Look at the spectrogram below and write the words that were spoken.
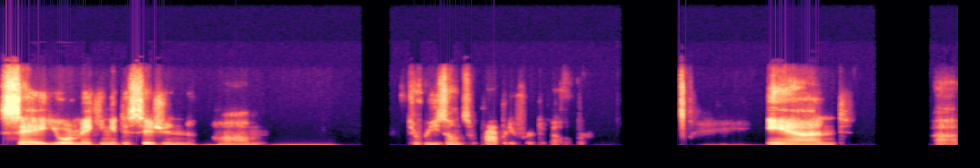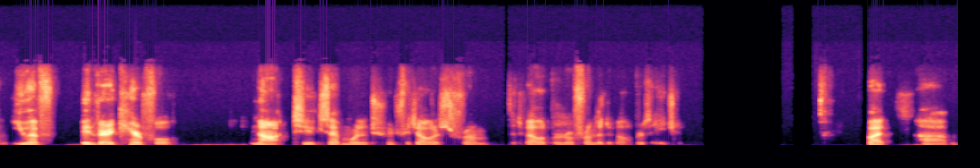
say you're making a decision um, to rezone some property for a developer, and um, you have been very careful not to accept more than $250 from the developer or from the developer's agent. But um,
